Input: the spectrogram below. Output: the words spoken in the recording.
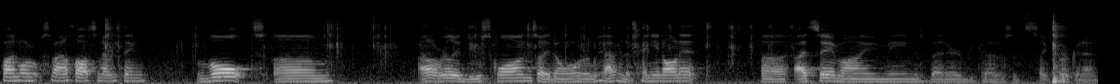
final, final thoughts and everything. Volt, um, I don't really do Squan, so I don't really have an opinion on it. Uh, I'd say my main is better because it's like broken in.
